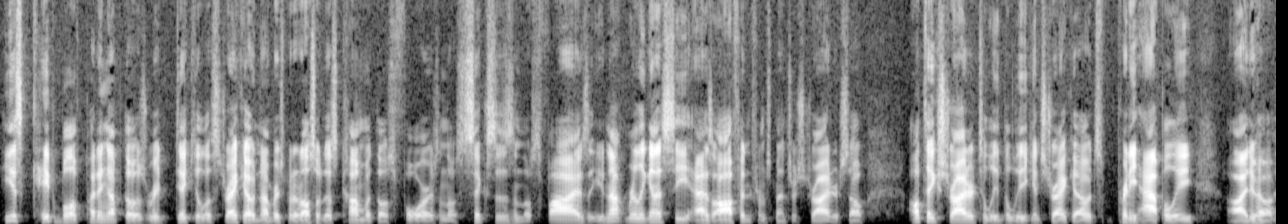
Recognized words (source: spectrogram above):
he is capable of putting up those ridiculous strikeout numbers, but it also does come with those fours and those sixes and those fives that you're not really going to see as often from Spencer Strider. So I'll take Strider to lead the league in strikeouts pretty happily. Uh, I do have a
